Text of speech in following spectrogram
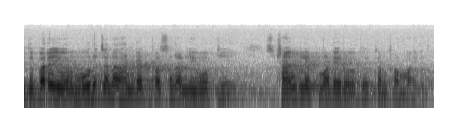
ಇದು ಬರೀ ಇವರು ಮೂರು ಜನ ಹಂಡ್ರೆಡ್ ಪರ್ಸೆಂಟ್ ಅಲ್ಲಿ ಹೋಗಿ ಸ್ಟ್ರಾಂಗ್ಲೇಟ್ ಮಾಡಿರೋದು ಕನ್ಫರ್ಮ್ ಆಗಿದೆ.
